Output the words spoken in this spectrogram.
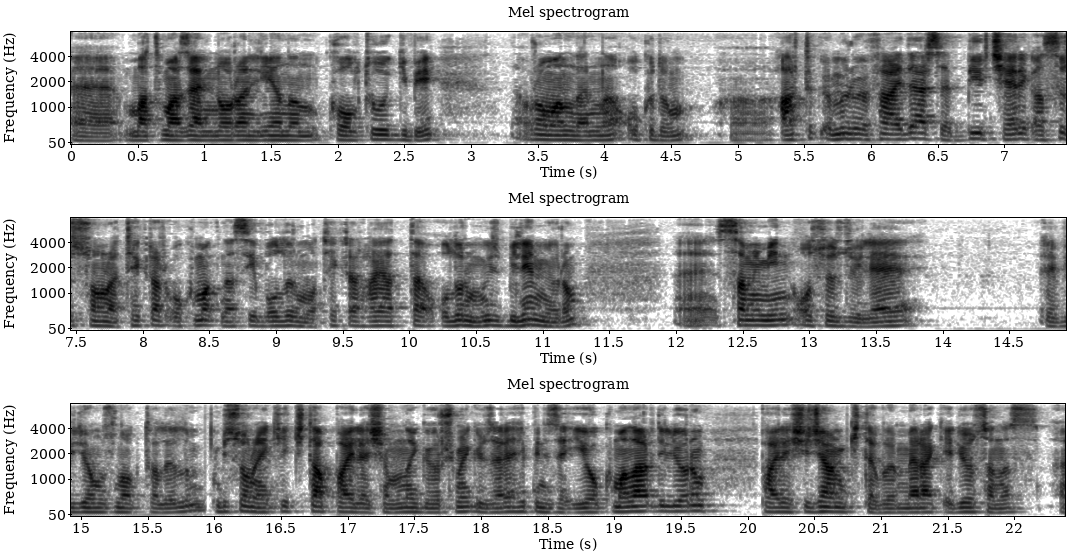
e, Matmazel Noralia'nın Koltuğu gibi romanlarını okudum. E, Artık ömür vefa ederse bir çeyrek asır sonra tekrar okumak nasip olur mu? Tekrar hayatta olur muyuz bilemiyorum. E, Samim'in o sözüyle e, videomuzu noktalayalım. Bir sonraki kitap paylaşımında görüşmek üzere. Hepinize iyi okumalar diliyorum. Paylaşacağım kitabı merak ediyorsanız e,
